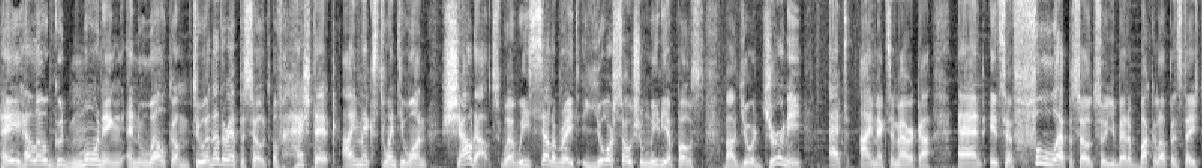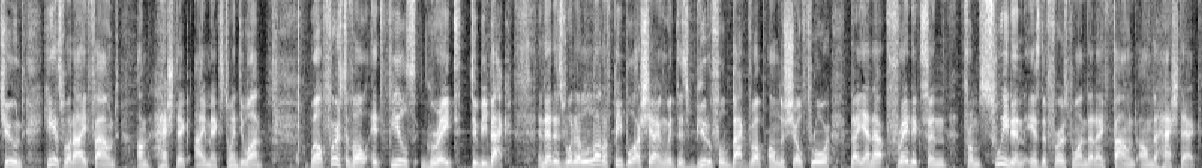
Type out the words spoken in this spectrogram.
Hey, hello, good morning, and welcome to another episode of hashtag IMEX21 Shoutouts, where we celebrate your social media posts about your journey at IMEX America. And it's a full episode, so you better buckle up and stay tuned. Here's what I found on hashtag IMEX21. Well, first of all, it feels great to be back. And that is what a lot of people are sharing with this beautiful backdrop on the show floor. Diana Fredriksson from Sweden is the first one that I found on the hashtag.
